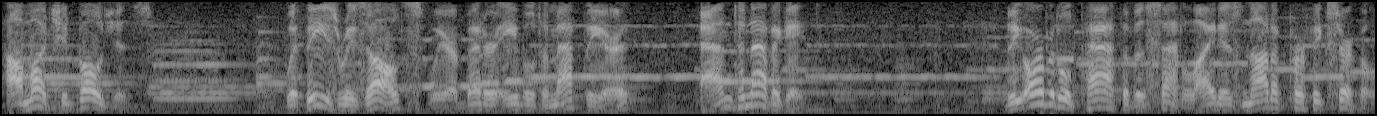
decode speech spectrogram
how much it bulges. With these results, we are better able to map the Earth and to navigate. The orbital path of a satellite is not a perfect circle.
